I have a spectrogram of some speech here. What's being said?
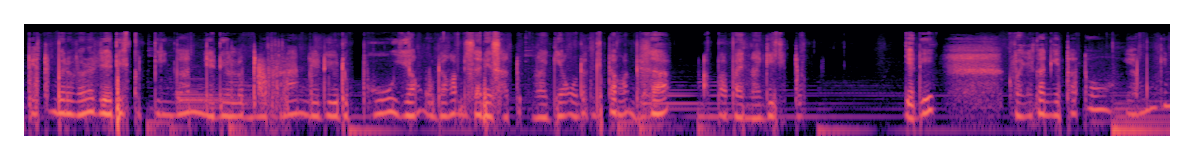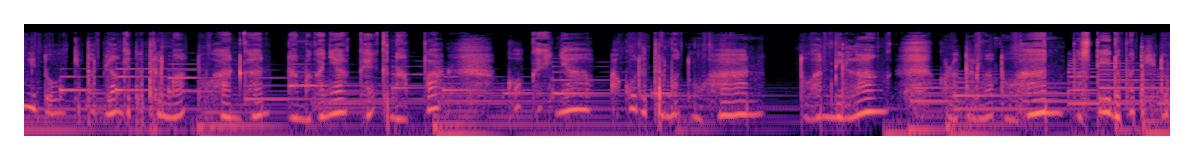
dia tuh benar-benar jadi kepingan jadi leburan jadi debu yang udah nggak bisa disatuin lagi yang udah kita nggak bisa apa-apain lagi gitu jadi kebanyakan kita tuh ya mungkin itu kita bilang kita terima Tuhan kan. Nah makanya kayak kenapa kok kayaknya aku udah terima Tuhan? Tuhan bilang kalau terima Tuhan pasti dapat hidup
